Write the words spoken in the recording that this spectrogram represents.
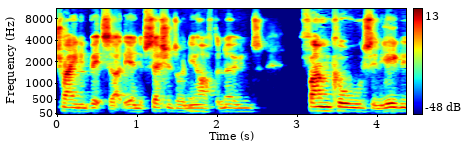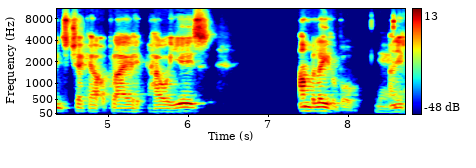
training bits at the end of sessions or in the mm. afternoons, phone calls in the evening to check out a player how he is. Unbelievable, yeah. and, he,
